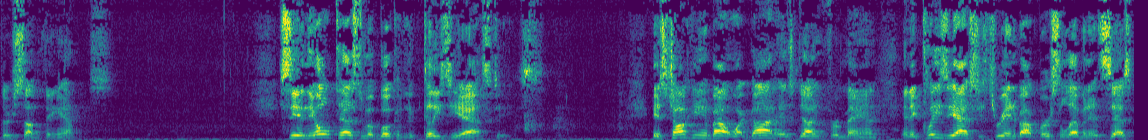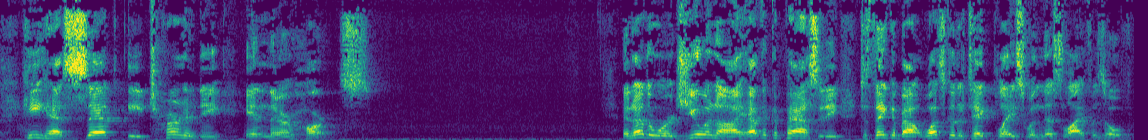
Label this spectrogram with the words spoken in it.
there's something else. See, in the Old Testament book of Ecclesiastes, it's talking about what God has done for man. In Ecclesiastes 3 and about verse 11, it says, He has set eternity in their hearts. In other words, you and I have the capacity to think about what's going to take place when this life is over.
